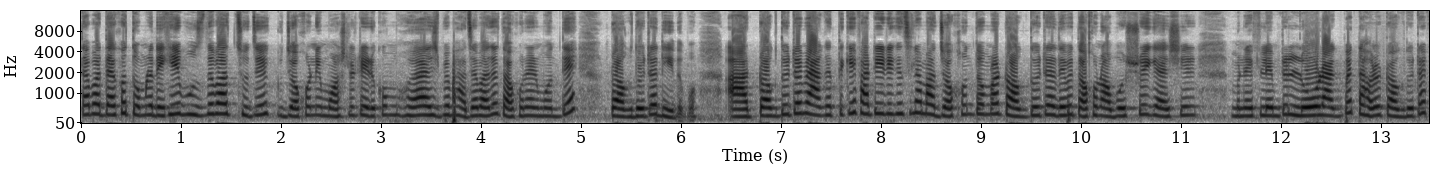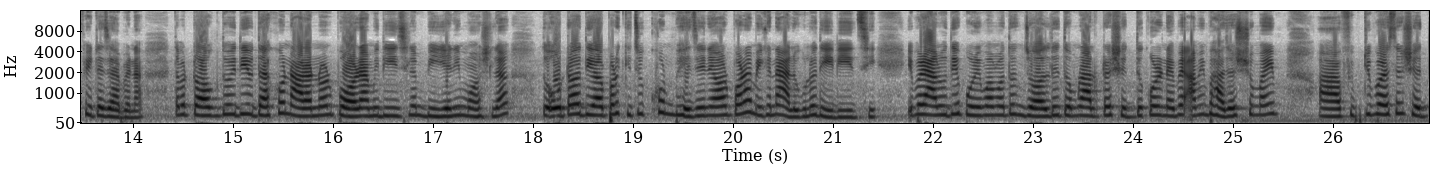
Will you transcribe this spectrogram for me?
তারপর দেখো, তোমরা দেখেই বুঝতে পারছ যে যখন এই মশলাটা এরকম হয়ে আসবে ভাজা ভাজা, তখন এর মধ্যে টক দইটা দিয়ে দেবো। আর টক দইটা আমি আগের থেকে ফাটিয়ে রেখেছিলাম, আর যখন তোমরা টক দইটা দেবে, তখন অবশ্যই গ্যাসের মানে ফ্লেমটা লো রাখবে, তাহলে টক দইটা ফেটে যাবে না। তারপর টক দই দিয়ে দেখো, নাড়ানোর পর আমি দিয়েছিলাম বিরিয়ানি মশলা, তো ওটাও দেওয়ার পর কিছুক্ষণ ভেজে নেওয়ার পর আমি এখানে আলুগুলো দিয়ে দিয়েছি। এবার আলু দিয়ে পরিমাণ মতন জল দিয়ে তোমরা আলুটা সেদ্ধ করে নেবে। আমি ভাজার সময় ফিফটি পার্সেন্ট সেদ্ধ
